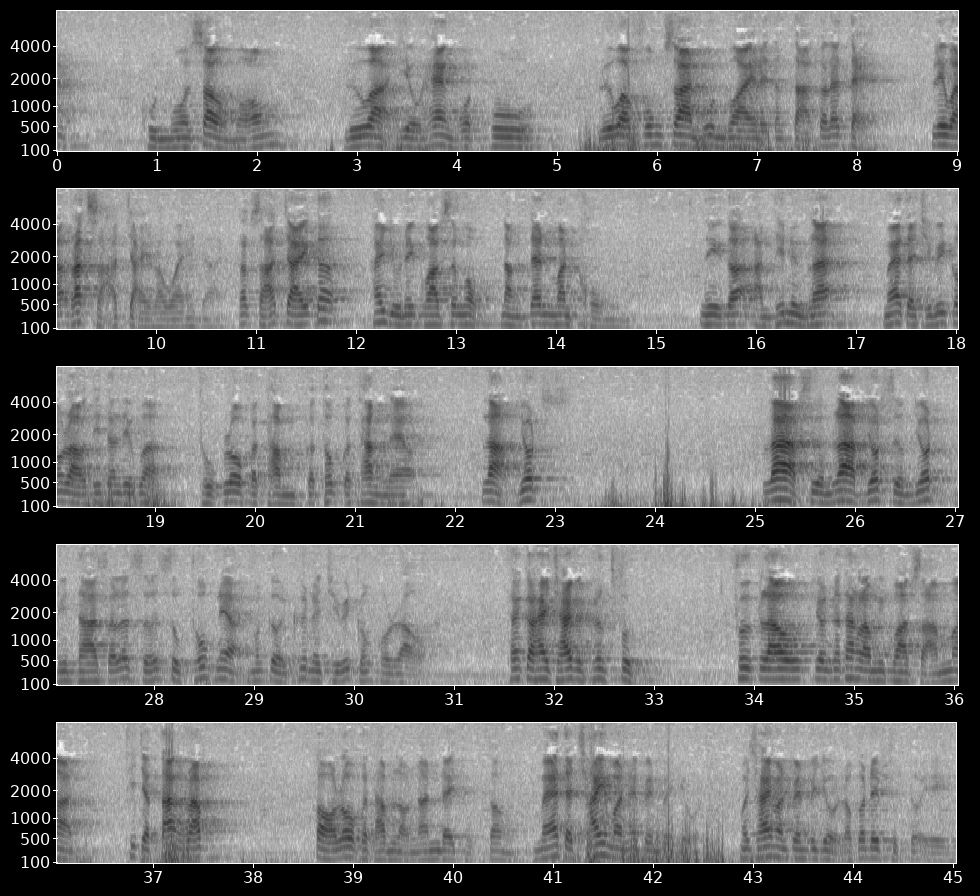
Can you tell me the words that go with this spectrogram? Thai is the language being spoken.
ขุนมัวเศร้าหมอง หรือว่าเหี่ยวแห้งหดหูหรือว่าฟุ้งซ่านวุ่นวายอะไรต่าง ๆ ก็แล้วแต่ เรียกว่ารักษาใจเราไว้ให้ได้ รักษาใจก็ให้อยู่ในความสงบหนังแน่นมั่นคง นี่ก็อันที่หนึ่งแล้วแม้แต่ชีวิตของเราที่ท่านเรียกว่า ถูกโลกกระทำกระทบกระทั่งแล้ว ลาบยศ ลาบเสื่อมลาบยศเสื่อมยศ นินทาสารเสริญสุขทุกเนี่ย มันเกิดขึ้นในชีวิตของคนเรา ท่านก็ให้ใช้เป็นเครื่องฝึก ฝึกเราจนกระทั่งเรามีความสามารถที่จะตั้งรับต่อโลกธรรมเหล่านั้นได้ถูกต้อง แม้แต่ใช้มันให้เป็นประโยชน์มาใช้มันเป็นประโยชน์เราก็ได้ฝึกตัวเอง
